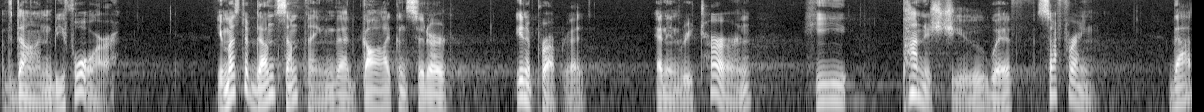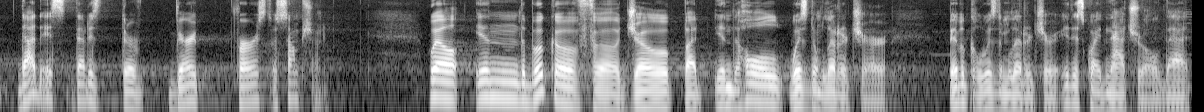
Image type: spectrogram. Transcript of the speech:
have done before. You must have done something that God considered inappropriate, and in return, He punished you with suffering. That, that, is, that is their very first assumption. Well, in the book of uh, Job, but in the whole wisdom literature, biblical wisdom literature, it is quite natural that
